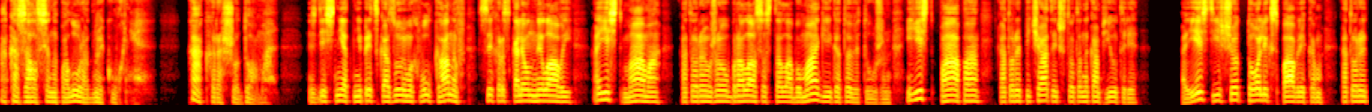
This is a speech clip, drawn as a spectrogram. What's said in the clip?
Оказался на полу родной кухни. Как хорошо дома. Здесь нет непредсказуемых вулканов с их раскаленной лавой, а есть мама, которая уже убрала со стола бумаги и готовит ужин. И есть папа, который печатает что-то на компьютере. А есть еще Толик с Павликом, которые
